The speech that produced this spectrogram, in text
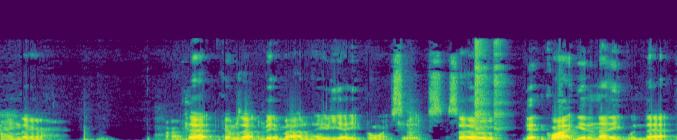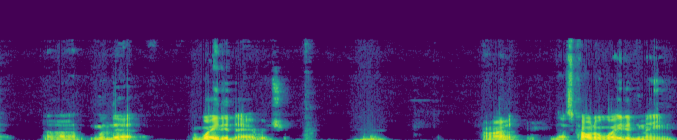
on there. All right, that comes out to be about an 88.6. So didn't quite get an A with that, uh, with that weighted average. All right, that's called a weighted mean.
